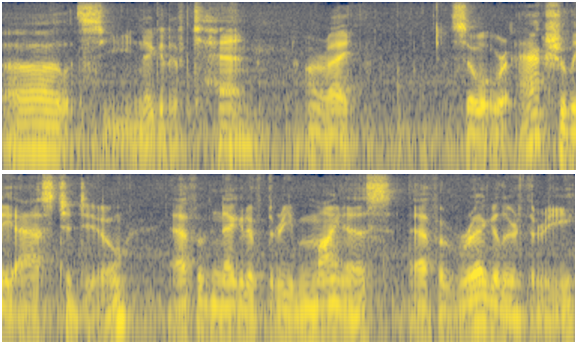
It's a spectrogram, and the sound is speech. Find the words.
Uh, let's see, negative 10. All right. So what we're actually asked to do f of negative 3 minus f of regular 3.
